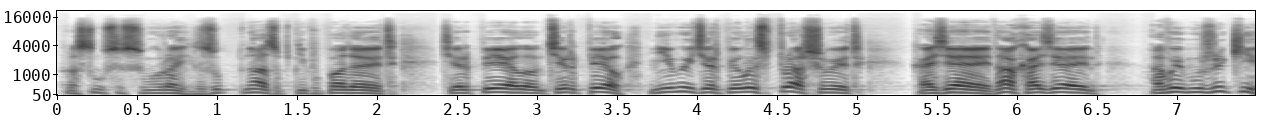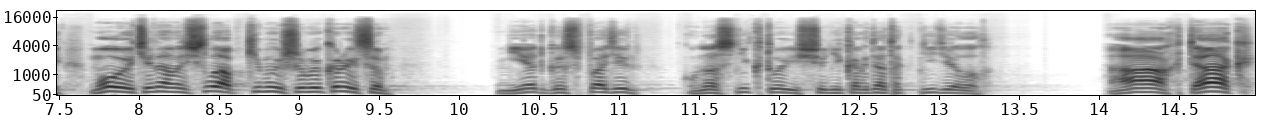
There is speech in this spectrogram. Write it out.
Проснулся самурай, зуб на зуб не попадает. Терпел он, терпел, не вытерпел и спрашивает. «Хозяин, а хозяин, а вы, мужики, моете на ночь лапки мышам и крысам?» «Нет, господин, у нас никто еще никогда так не делал». «Ах, так!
